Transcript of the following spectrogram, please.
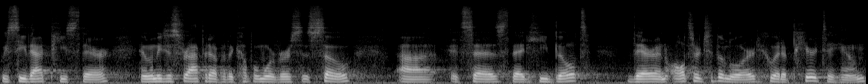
we see that piece there. And let me just wrap it up with a couple more verses. So uh, it says that he built there an altar to the Lord who had appeared to him.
